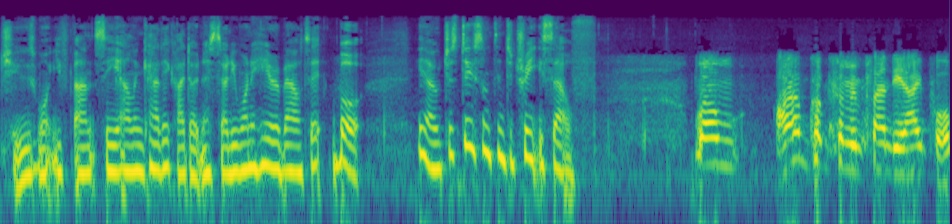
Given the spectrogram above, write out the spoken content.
Choose what you fancy, Alan Caddick. I don't necessarily want to hear about it, but you know, just do something to treat yourself. Well, I've got something planned in April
